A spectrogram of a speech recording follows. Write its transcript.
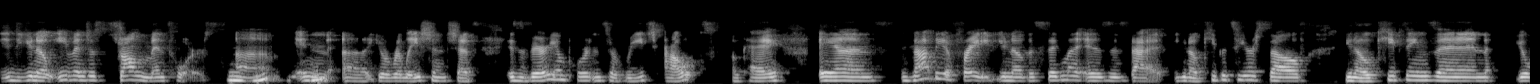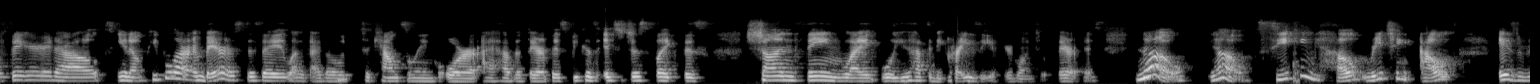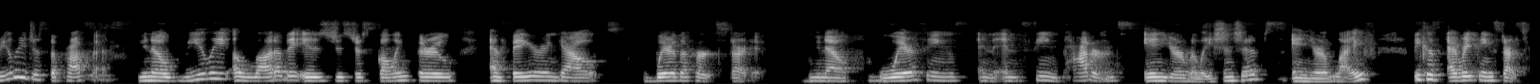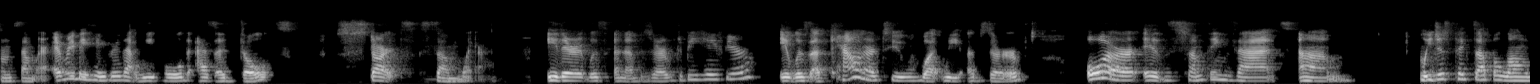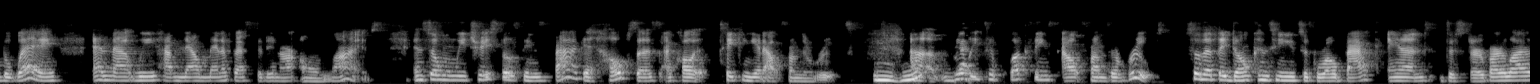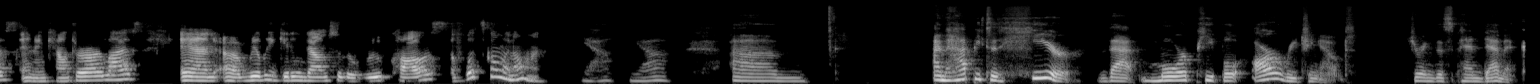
you know, even just strong mentors mm-hmm. um, in mm-hmm. uh, your relationships is very important to reach out. Okay. And not be afraid. You know, the stigma is, is that, you know, keep it to yourself, you know, keep things in, you'll figure it out. You know, people are embarrassed to say, like, I go to counseling or I have a therapist because it's just like this shunned thing like, well, you have to be crazy if you're going to a therapist. No, no. Seeking help, reaching out is really just the process. You know, really a lot of it is just just going through and figuring out where the hurt started you know where things and and seeing patterns in your relationships in your life because everything starts from somewhere. Every behavior that we hold as adults starts somewhere. Either it was an observed behavior, it was a counter to what we observed, or it's something that um, we just picked up along the way and that we have now manifested in our own lives. And so when we trace those things back, it helps us, I call it taking it out from the roots, mm-hmm. um, really to pluck things out from the roots so that they don't continue to grow back and disturb our lives and encounter our lives and uh, really getting down to the root cause of what's going on. Yeah, yeah. Um, I'm happy to hear that more people are reaching out during this pandemic.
